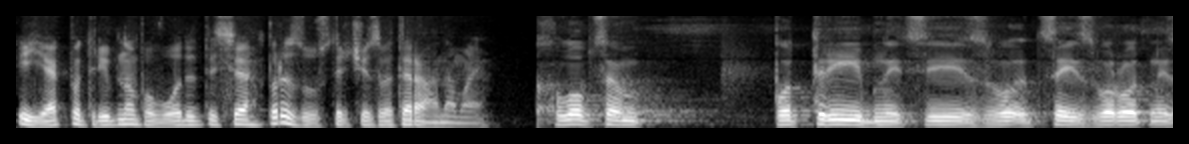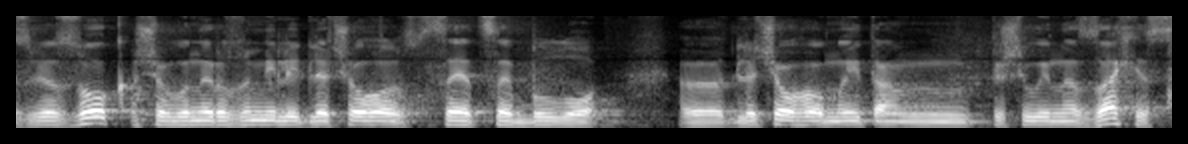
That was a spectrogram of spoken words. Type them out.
і як потрібно поводитися при зустрічі з ветеранами. Хлопцям потрібний ці, цей зворотний зв'язок, щоб вони розуміли, для чого все це було, е, для чого ми там пішли на захист.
